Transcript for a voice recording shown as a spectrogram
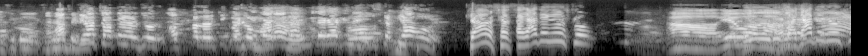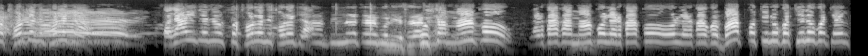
किसी को सजा आप मिले क्या चाहते हैं जो आपका लड़की को जो मारा है तो उसका क्या हो क्या स- सजा देंगे उसको सजा देंगे उसको छोड़ देंगे थोड़े क्या सजा ही देंगे उसको छोड़ देंगे थोड़े क्या मिलना चाहे बोलिए उसका माँ को लड़का का माँ को लड़का को और लड़का को बाप को तीनों को तीनों को जेल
